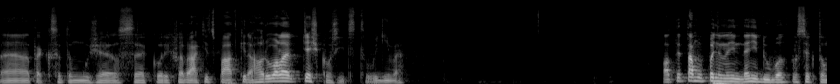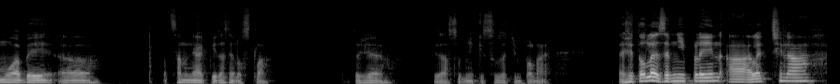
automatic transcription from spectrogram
eh, tak se to může zase jako rychle vrátit zpátky nahoru, ale těžko říct, uvidíme. A teď tam úplně není, není důvod prostě k tomu, aby uh, ta cena nějak výrazně rostla, protože ty zásobníky jsou zatím plné. Takže tohle je zemní plyn a elektřina.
